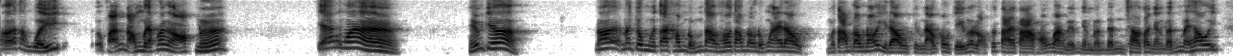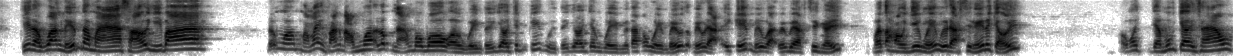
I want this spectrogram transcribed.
ở thằng quỷ phản động đặt nó ngọt nữa. Chán quá à. Hiểu chưa? Nói nói chung người ta không đụng tao thôi tao đâu đụng ai đâu. Mà tao đâu nói gì đâu chừng nào câu chuyện nó lọt tới tay tao hỏi quan điểm nhận định định sao tao nhận định mày thôi. Chỉ là quan điểm thôi mà sợ gì ba? Đúng không? Mà mấy phản động á lúc nào bô bô ờ quyền tự do chính kiến quyền tự do chân quyền người ta có quyền biểu biểu đạt ý kiến biểu đạt biểu đạt suy nghĩ. Mà tao hồi Duy Nguyễn biểu đạt suy nghĩ nó chửi. Ủa, giờ muốn chơi sao?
